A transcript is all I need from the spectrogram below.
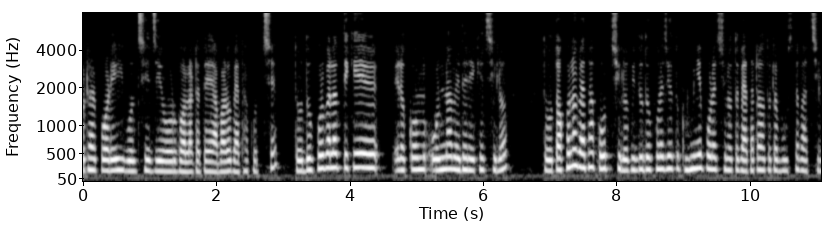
ওঠার পরেই বলছে যে ওর গলাটাতে আবারও ব্যথা করছে। তো দুপুরবেলার দিকে এরকম ওড়না বেঁধে রেখেছিল। তো তখনও ব্যথা করছিল, কিন্তু দুপুরে যেহেতু ঘুমিয়ে পড়েছিল, তো ব্যথাটা অতটা বুঝতে পারছিল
